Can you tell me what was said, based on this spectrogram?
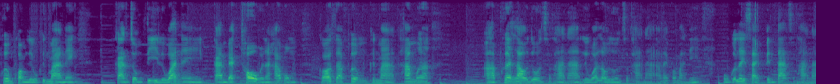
เพิ่มความเร็วขึ้นมาในการโจมตีหรือว่าในการแบ็กโทนะครับผมก็จะเพิ่มขึ้นมาถ้าเมื่ออเพื่อนเราโดนสถานะหรือว่าเราโดนสถานะอะไรประมาณนี้ ผมก็เลยใส่เป็นต้านสถานะ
